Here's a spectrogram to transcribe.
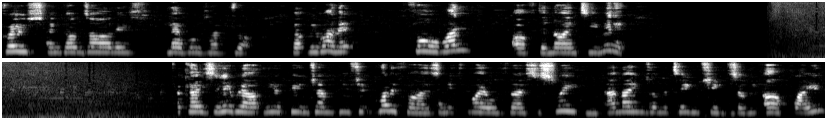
Cruz and Gonzalez levels have dropped. But we won it 4-1 after 90 minutes. Okay, so here we are at the European Championship qualifiers, and it's Wales versus Sweden. Our name's on the team sheet, so we are playing.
